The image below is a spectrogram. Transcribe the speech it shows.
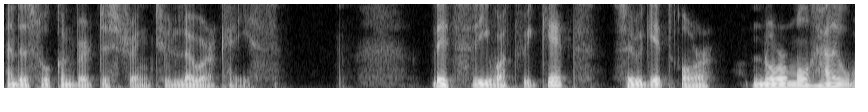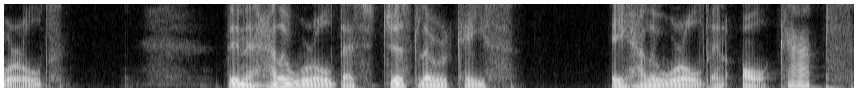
and this will convert the string to lowercase. Let's see what we get. So we get our normal hello world, then a hello world that's just lowercase, a hello world in all caps,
